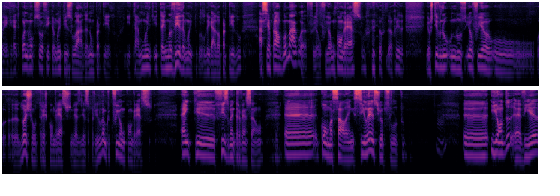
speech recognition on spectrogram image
é evidente. Quando uma pessoa fica muito isolada num partido e, está muito, e tem uma vida muito ligada ao partido, há sempre alguma mágoa. Eu fui a um congresso, eu, eu estive no, no, eu fui a, o, dois ou três congressos nesse período. Lembro que fui a um congresso em que fiz uma intervenção uh, com uma sala em silêncio absoluto e onde havia,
